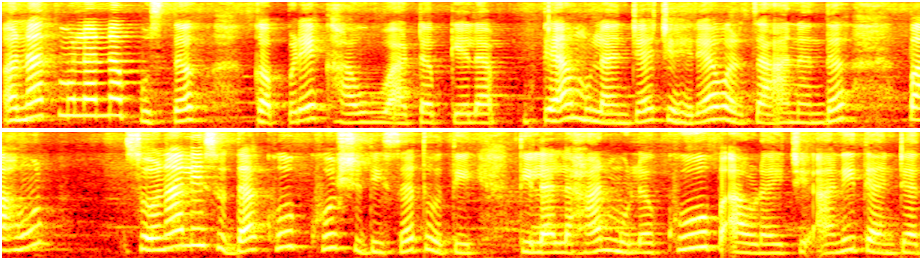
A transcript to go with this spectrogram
अनाथ मुलांना पुस्तक कपडे खाऊ वाटप केला. त्या मुलांच्या चेहऱ्यावरचा आनंद पाहून सोनालीसुद्धा खूप खुश दिसत होती. तिला लहान मुलं खूप आवडायची आणि त्यांच्यात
